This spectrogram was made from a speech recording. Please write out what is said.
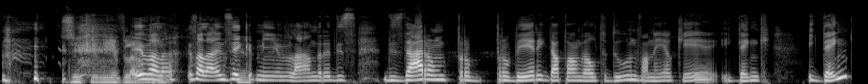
Zeker niet in Vlaanderen. voilà, voilà en zeker niet in Vlaanderen. Dus, dus daarom probeer ik dat dan wel te doen. Van, hé, oké, ik, denk, ik denk,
